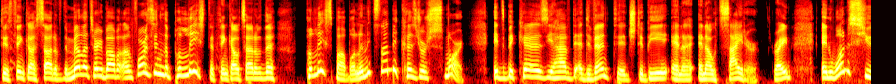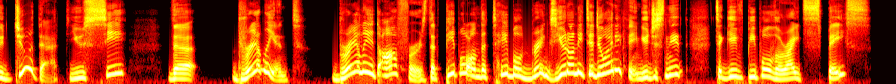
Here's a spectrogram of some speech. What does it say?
to think outside of the military bubble. I'm forcing the police to think outside of the police bubble. And it's not because you're smart. It's because you have the advantage to be an, an outsider, right? And once you do that, you see the brilliant brilliant offers that people on the table brings. You don't need to do anything. You just need to give people the right space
